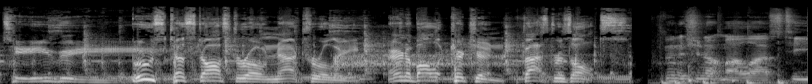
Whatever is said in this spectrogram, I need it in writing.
TV. Boost testosterone naturally. Anabolic Kitchen. Fast results. Finishing up my last tea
